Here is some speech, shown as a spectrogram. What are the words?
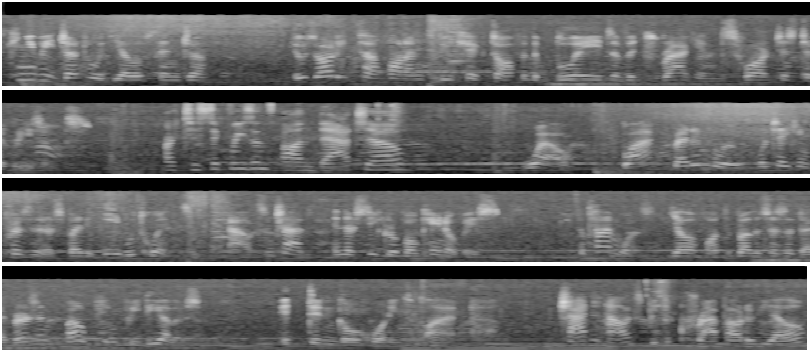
can you be gentle with Yellow Sinja? It was already tough on him to be kicked off of the blades of the dragons for artistic reasons. Artistic reasons on that show? Well, Black, Red, and Blue were taken prisoners by the evil twins, Alex and Chad, in their secret volcano base. The plan was, Yellow fought the brothers as a diversion, while Pink beat the others. It didn't go according to plan. Chad and Alex beat the crap out of Yellow,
